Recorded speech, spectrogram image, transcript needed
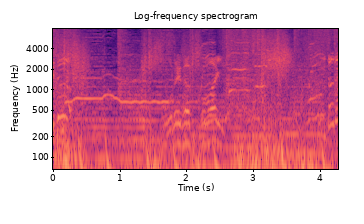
るぞ。俺が怖い。無だ。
